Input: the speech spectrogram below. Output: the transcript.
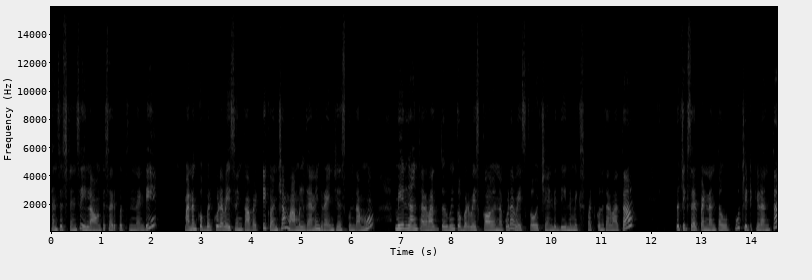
కన్సిస్టెన్సీ ఇలా ఉంటే సరిపోతుందండి. మనం కొబ్బరి కూడా వేసాం కాబట్టి కొంచెం మామూలుగానే గ్రైండ్ చేసుకుందాము. మీరు కానీ తర్వాత తురిమి కొబ్బరి వేసుకోవాలన్నా కూడా వేసుకోవచ్చు అండి దీన్ని మిక్స్ పట్టుకున్న తర్వాత రుచికి సరిపడినంత ఉప్పు చిటికెడంతా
